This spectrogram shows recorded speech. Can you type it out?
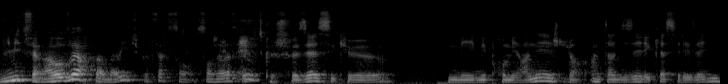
limite faire un hover, quoi. Bah oui, tu peux le faire sans, sans JavaScript. Ce que je faisais, c'est que mes, mes premières années, je leur interdisais les classes et les ID.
